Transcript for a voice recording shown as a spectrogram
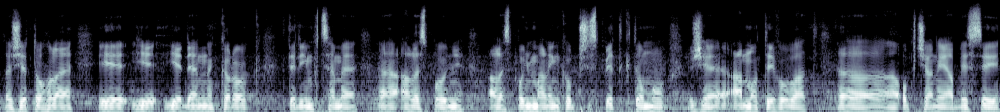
takže tohle je, je jeden krok, kterým chceme eh, alespoň, alespoň malinko přispět k tomu, že a motivovat eh, občany, aby si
